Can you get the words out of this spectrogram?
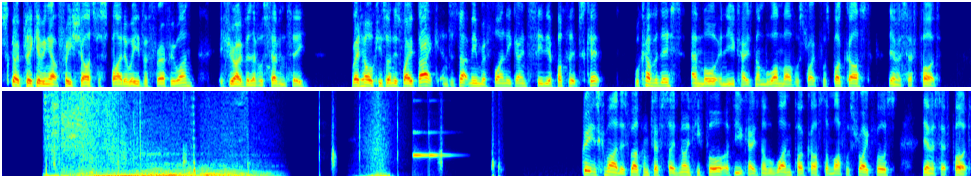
Scopely giving out free shards for Spider Weaver for everyone. If you're over level 70, Red Hulk is on his way back. And does that mean we're finally going to see the Apocalypse kit? We'll cover this and more in the UK's number one Marvel Strike Force podcast, the MSF Pod. Greetings, Commanders. Welcome to episode 94 of the UK's number one podcast on Marvel Strike Force, the MSF Pod.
